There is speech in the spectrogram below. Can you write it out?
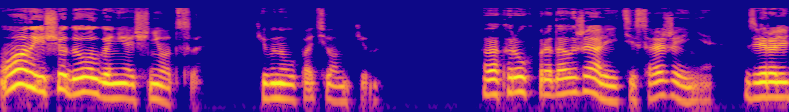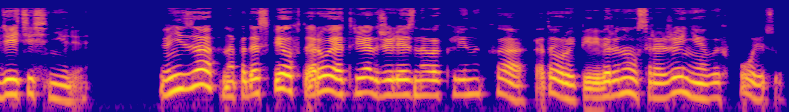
Он еще долго не очнется, кивнул Потемкин. Вокруг продолжали идти сражения. Зверолюдей теснили. Внезапно подоспел второй отряд железного клинка, который перевернул сражение в их пользу.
